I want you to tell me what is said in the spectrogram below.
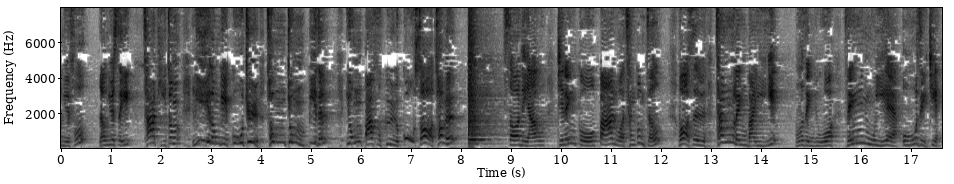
女夫、老女婿，差体中李动的国举，从中必争，拥把富贵，过少草木。少年要吉林过八路成功走，我是昌陵白衣，无人约人如也无人见。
